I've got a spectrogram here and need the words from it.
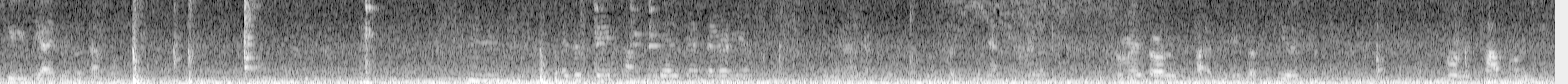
security ay. Is this big here? I'm gonna throw the pot up here on the top one.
